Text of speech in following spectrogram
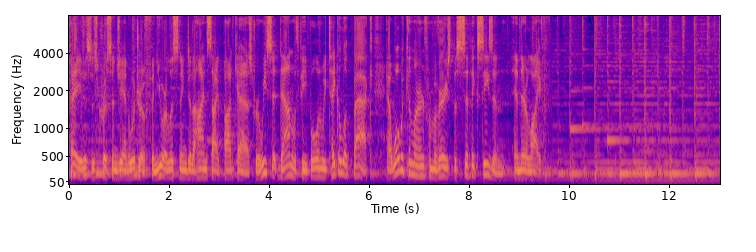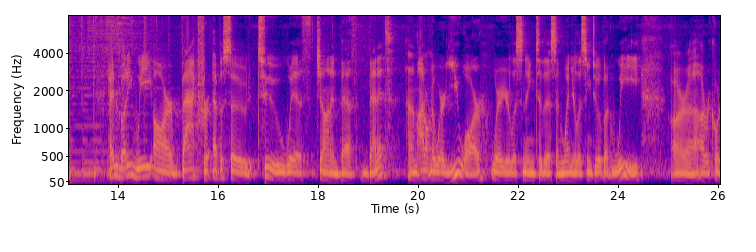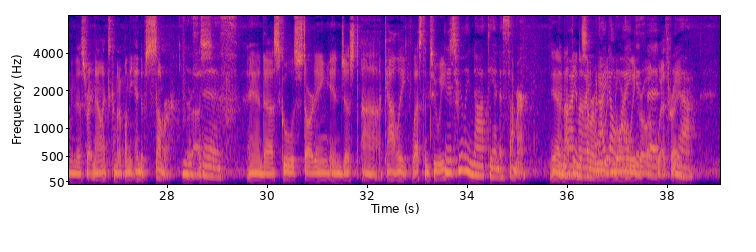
Hey, this is Chris and Jan Woodruff, and you are listening to the Hindsight Podcast, where we sit down with people and we take a look back at what we can learn from a very specific season in their life. Hey, everybody, we are back for episode two with John and Beth Bennett. Um, I don't know where you are, where you're listening to this, and when you're listening to it, but we are uh, are recording this right now. It's coming up on the end of summer for yes, us it is. And uh, school is starting in just uh, golly less than two weeks. And it's really not the end of summer. yeah, not the end of summer What we I would normally like grow up with, right? Yeah.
